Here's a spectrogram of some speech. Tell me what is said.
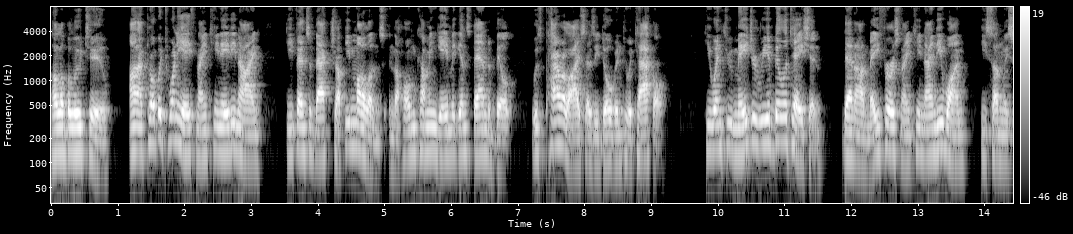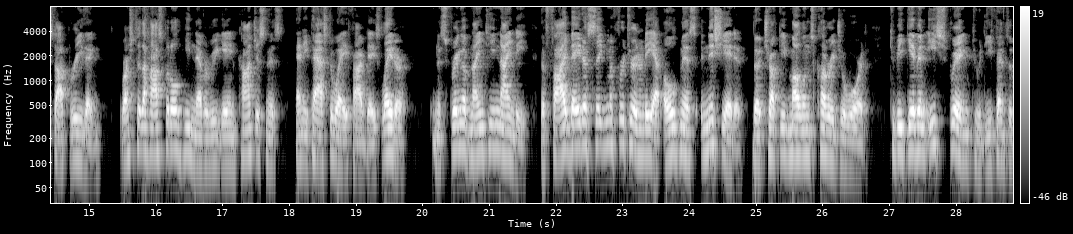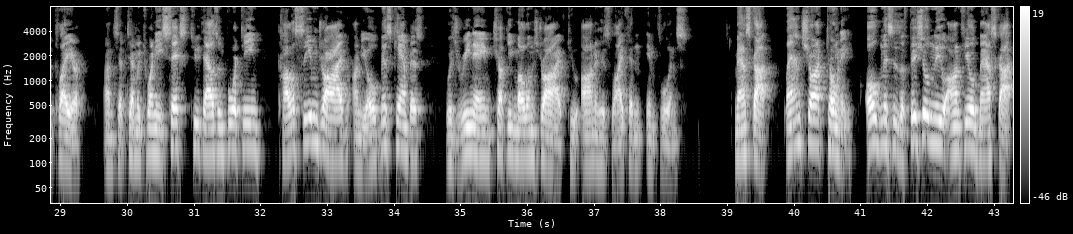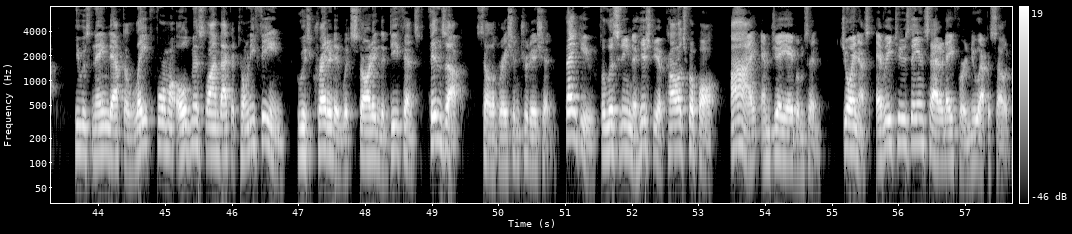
Hullabaloo 2. On October 28, 1989, defensive back Chucky Mullins in the homecoming game against Vanderbilt was paralyzed as he dove into a tackle. He went through major rehabilitation. Then on May 1, 1991, he suddenly stopped breathing. Rushed to the hospital, he never regained consciousness, and he passed away five days later. In the spring of 1990, the Phi Beta Sigma fraternity at Ole Miss initiated the Chucky Mullins Courage Award to be given each spring to a defensive player. On September 26, 2014, Coliseum Drive on the Ole Miss campus was renamed Chucky Mullins Drive to honor his life and influence. Mascot Landshark Tony, Ole Miss's official new on field mascot. He was named after late former Ole Miss linebacker Tony Fein, who is credited with starting the defense Fins Up celebration tradition. Thank you for listening to History of College Football. I am Jay Abramson. Join us every Tuesday and Saturday for a new episode.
